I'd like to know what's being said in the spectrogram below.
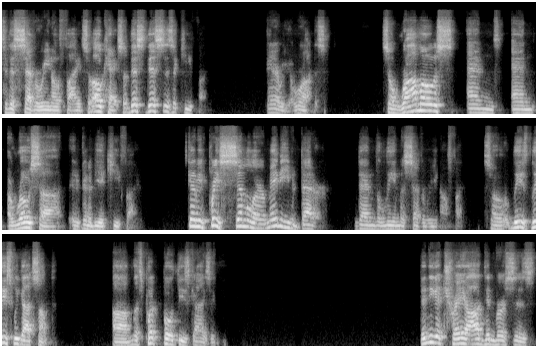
to the Severino fight. So okay, so this this is a key fight. There we go. We're on this. So Ramos and and Erosa are going to be a key fight it's going to be pretty similar, maybe even better than the Lima Severino fight. So at least, at least we got something. Um, let's put both these guys in. Then you get Trey Ogden versus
